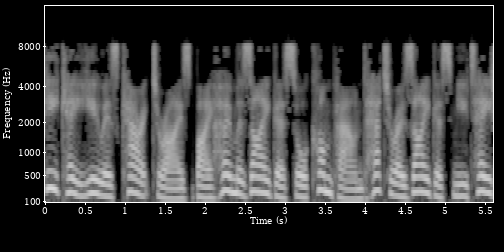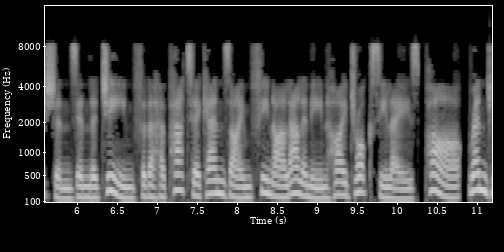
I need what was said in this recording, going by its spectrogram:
PKU is characterized by homozygous or compound heterozygous mutations in the gene for the hepatic enzyme phenylalanine hydroxylase (PAH), rendering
